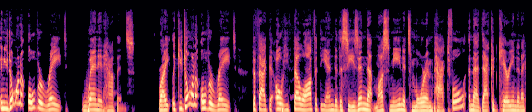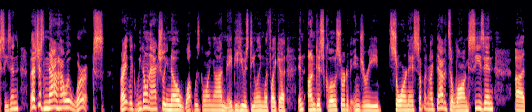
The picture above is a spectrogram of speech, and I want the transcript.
and you don't want to overrate when it happens, right? Like you don't want to overrate the fact that oh he fell off at the end of the season that must mean it's more impactful and that that could carry into next season but that's just not how it works right like we don't actually know what was going on maybe he was dealing with like a an undisclosed sort of injury soreness something like that it's a long season uh,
